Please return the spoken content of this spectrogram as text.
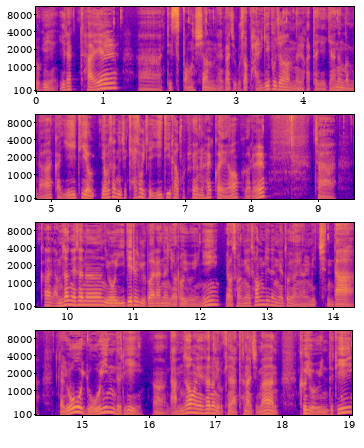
여기 erectile 아, dysfunction 해가지고서 발기부전을 갖다 얘기하는 겁니다. 그러니까 ED 여, 여기서는 이제 계속 이제 ED라고 표현을 할 거예요. 그거를 자, 그러니까 남성에서는 요 ED를 유발하는 여러 요인이 여성의 성기능에도 영향을 미친다. 그러니까 요 요인들이 어, 남성에서는 이렇게 나타나지만 그 요인들이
